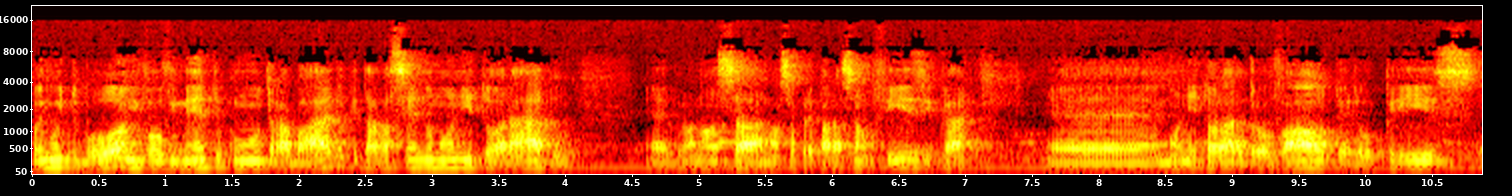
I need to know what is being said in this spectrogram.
foi muito boa, o envolvimento com o trabalho, que estava sendo monitorado é, a nossa, nossa preparação física, é, monitorado pelo Walter, o Cris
